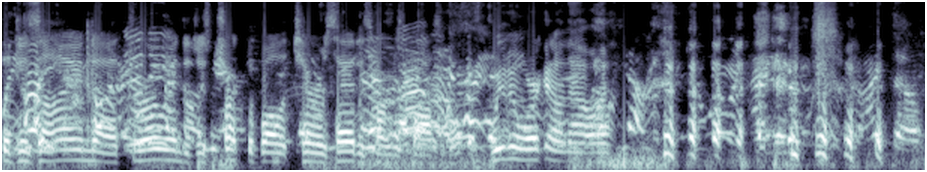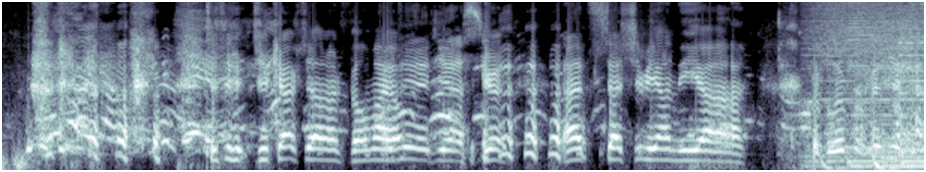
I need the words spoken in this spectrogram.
the design uh, throw in to just chuck the ball at Tara's head as hard as possible. We've been working on that one. did, you, did you capture that on film? I, I hope. did, yes. Good. That's that should be on the uh, the blooper video.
